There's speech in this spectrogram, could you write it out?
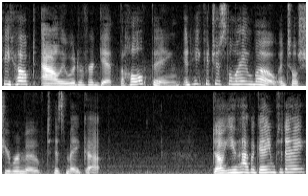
He hoped Allie would forget the whole thing and he could just lay low until she removed his makeup. Don't you have a game today?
